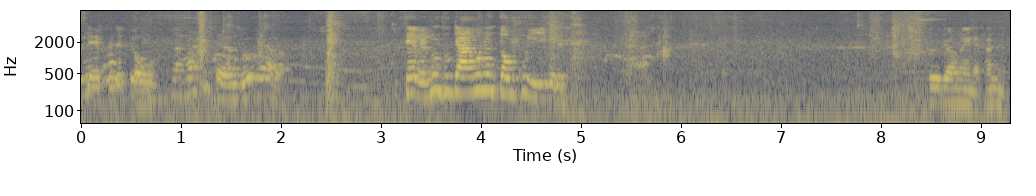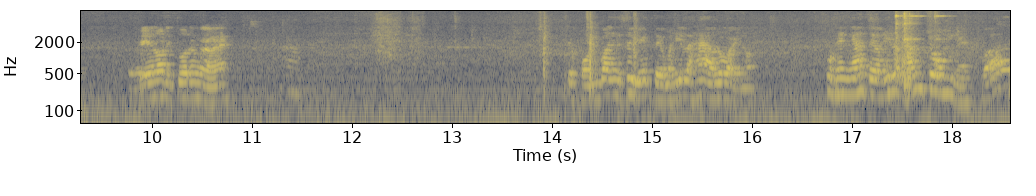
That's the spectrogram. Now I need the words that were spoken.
เซฟไปได้จมน้ำมันที่เติมรู้แล้วเสียเป็นมึงทุกอย่างมึงต้องจมกูอีกเลยคือจะเอาไงกับท่านนี่เป๊ะนอนอีกตัวหนึงไหมเจ้าของวันซื้อยังเติมมาที่ละห้าร้อยเนาะพวกเห็นงานเติมมาที่ละพันจมไงว้าย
